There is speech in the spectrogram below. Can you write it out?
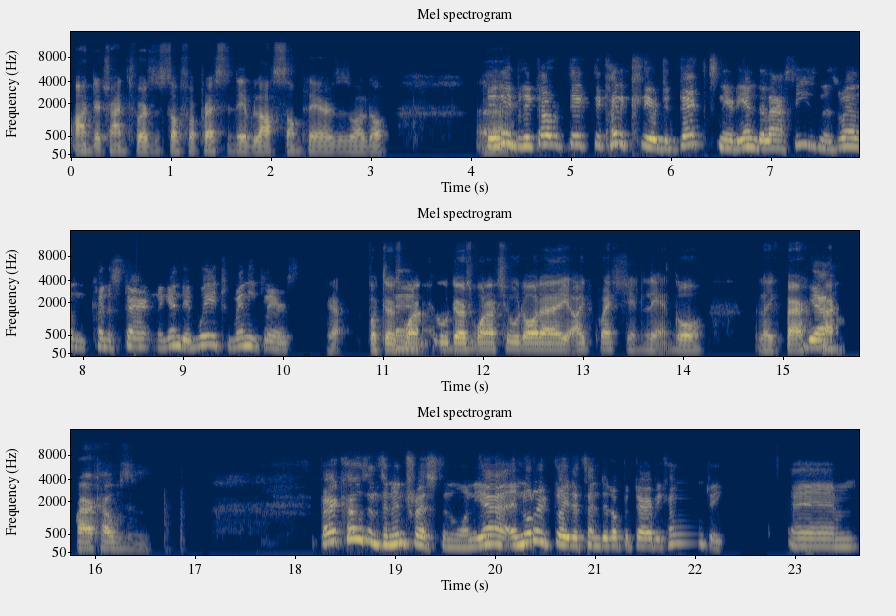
on the transfers and stuff for Preston, they've lost some players as well, though. They Uh, did, but they got they, they kind of cleared the decks near the end of last season as well, and kind of starting again. They had way too many players. Yeah, but there's one or um, two. There's one or two that I I'd question letting go, like Bark Yeah. Bark Barkhuizen. Barkhuizen's an interesting one. Yeah, another guy that's ended up at Derby County, um,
